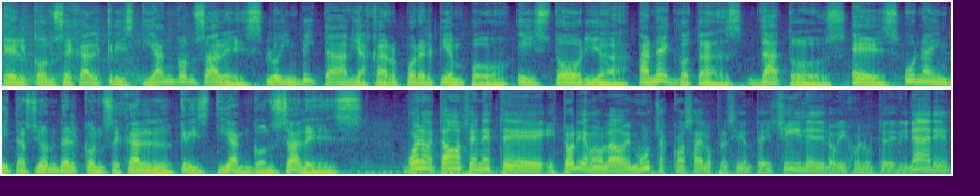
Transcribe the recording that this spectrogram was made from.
El concejal Cristian González lo invita a viajar por el tiempo. Historia, anécdotas, datos. Es una invitación del concejal Cristian González. Bueno, estamos en esta historia, hemos hablado de muchas cosas, de los presidentes de Chile, de los hijos ilustres de Linares,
